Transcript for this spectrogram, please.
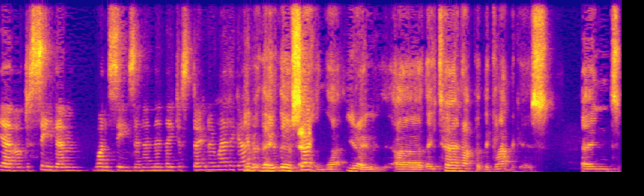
yeah, they'll just see them one season and then they just don't know where they're going. Yeah, but they, they're saying that, you know, uh, they turn up at the Galapagos and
